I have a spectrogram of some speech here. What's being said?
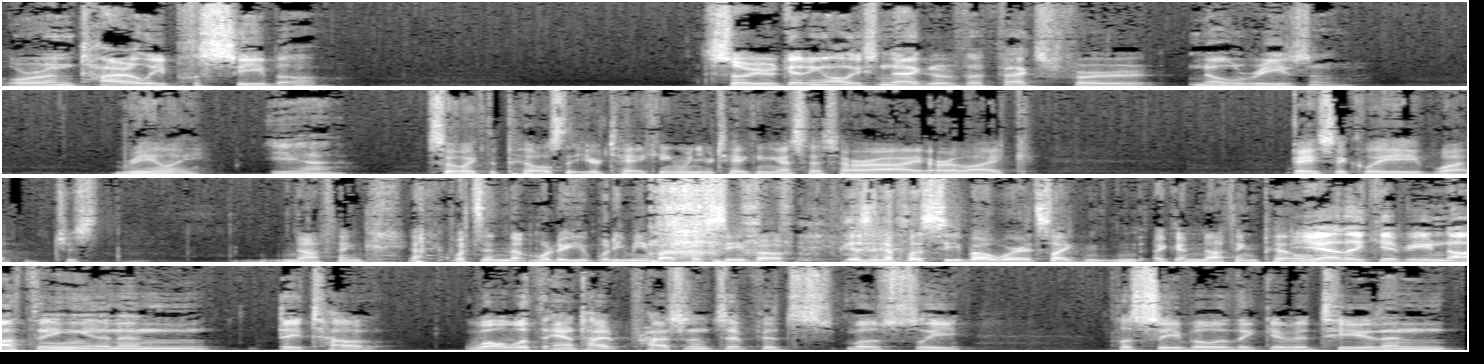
or entirely placebo. So you're getting all these negative effects for no reason. Really? Yeah. So like the pills that you're taking when you're taking SSRI are like basically what? Just nothing? Like, What's in them? What do you What do you mean by placebo? Isn't a placebo where it's like like a nothing pill? Yeah, they give you nothing, and then they tell. Well, with antidepressants, if it's mostly placebo, they give it to you. Then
